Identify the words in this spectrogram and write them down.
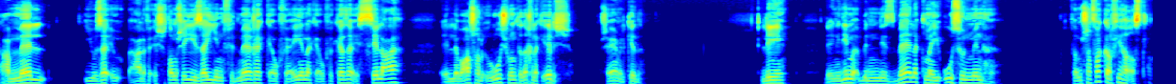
عمال يزين على الشيطان مش يزين في دماغك أو في عينك أو في كذا السلعة اللي ب 10 قروش وأنت داخلك قرش. مش هيعمل كده. ليه؟ لأن دي بالنسبة لك ميؤوس منها فمش هتفكر فيها أصلا.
